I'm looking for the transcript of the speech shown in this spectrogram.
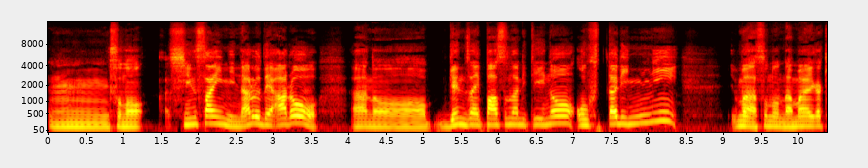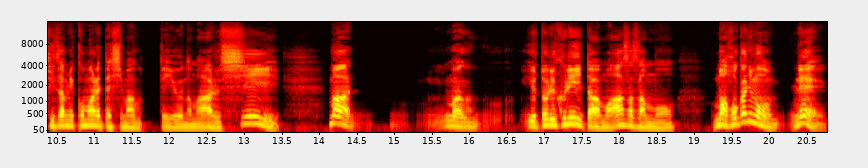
う、うん、その、審査員になるであろう、あのー、現在パーソナリティのお二人に、まあ、その名前が刻み込まれてしまうっていうのもあるし、まあ、まあ、ゆとりフリーターもアーサさんも、まあ他にもね、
